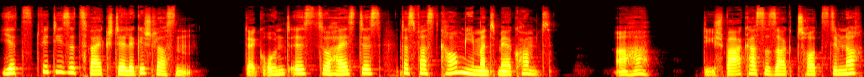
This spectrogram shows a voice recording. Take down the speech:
Jetzt wird diese Zweigstelle geschlossen. Der Grund ist, so heißt es, dass fast kaum jemand mehr kommt. Aha. Die Sparkasse sagt trotzdem noch,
